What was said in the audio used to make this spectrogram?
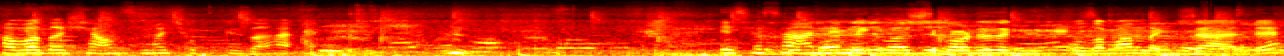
Havada şansıma çok güzel. Geçen sene annemle gitmiştik orada da o zaman da güzeldi.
